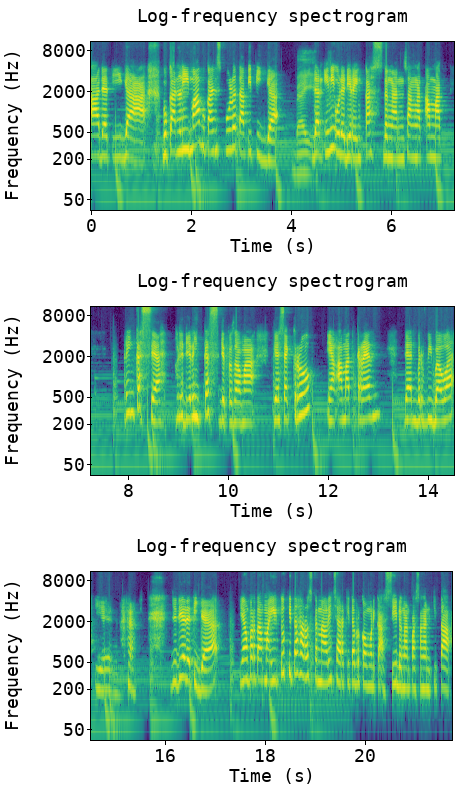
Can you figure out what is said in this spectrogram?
Ada tiga, bukan lima, bukan sepuluh, tapi tiga. Baik. Dan ini udah diringkas dengan sangat amat ringkas ya, udah diringkas gitu sama gesek kru yang amat keren dan berwibawa. Iya. Yeah. Jadi ada tiga. Yang pertama itu kita harus kenali cara kita berkomunikasi dengan pasangan kita.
